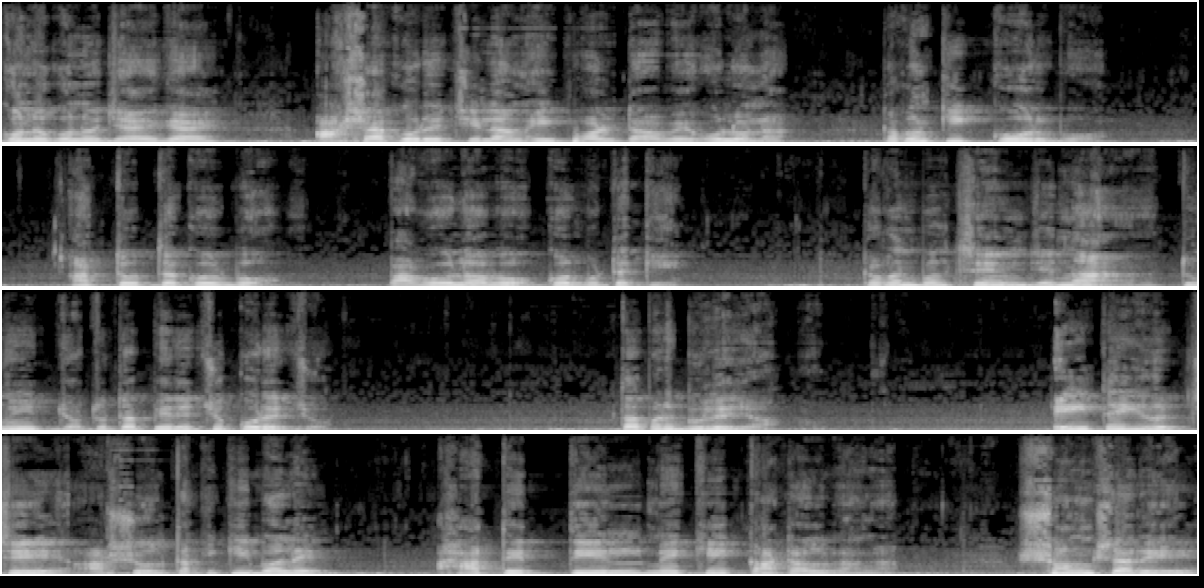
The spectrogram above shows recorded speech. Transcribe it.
কোনো কোনো জায়গায় আশা করেছিলাম এই ফলটা হবে, হলো না। তখন কি করব? আত্মহত্যা করব? পাগল হব? করবোটা কি? তখন বলছেন যে, না, তুমি যতটা পেরেছ করেছ। তারপরে ভুলে যাও। এইটাই হচ্ছে আসল। তাকে কি বলে? হাতে তেল মেখে কাঁটাল ভাঙা। সংসারে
